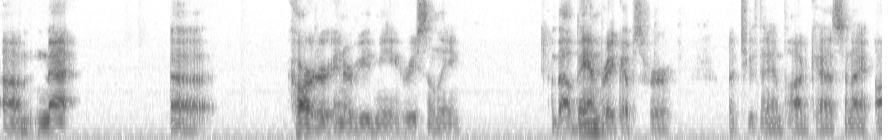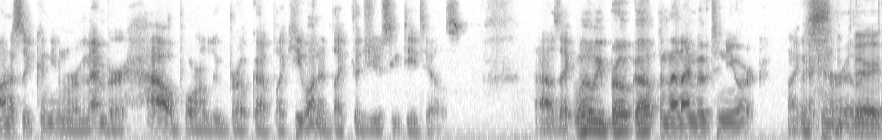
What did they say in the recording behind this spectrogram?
um, Matt uh, Carter interviewed me recently about band breakups for a Tooth and Nail podcast, and I honestly couldn't even remember how Lu broke up. Like he wanted like the juicy details, and I was like, "Well, we broke up, and then I moved to New York." Like I It's couldn't really. very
